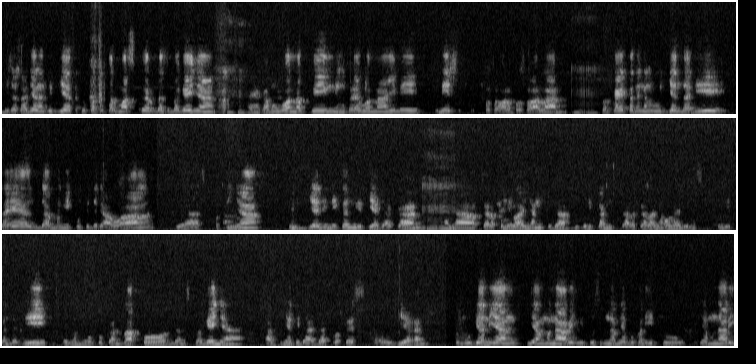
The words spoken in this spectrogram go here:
bisa saja nanti dia tukar-tukar masker dan sebagainya. Yang kamu warna pink yang saya warna ini. Ini persoalan-persoalan. Berkaitan dengan ujian tadi saya sudah mengikuti dari awal. Ya sepertinya ujian ini kan ditiadakan. Mm-hmm. Hanya cara penilaian sudah diberikan secara caranya oleh dinas pendidikan tadi dengan mengumpulkan rapor dan sebagainya. Artinya tidak ada proses uh, ujian. Kemudian yang yang menarik itu sebenarnya bukan itu. Yang menarik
